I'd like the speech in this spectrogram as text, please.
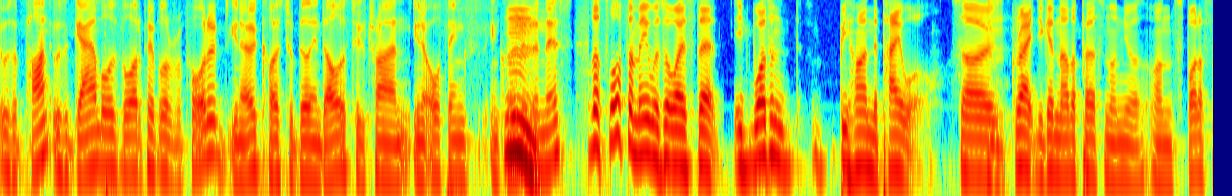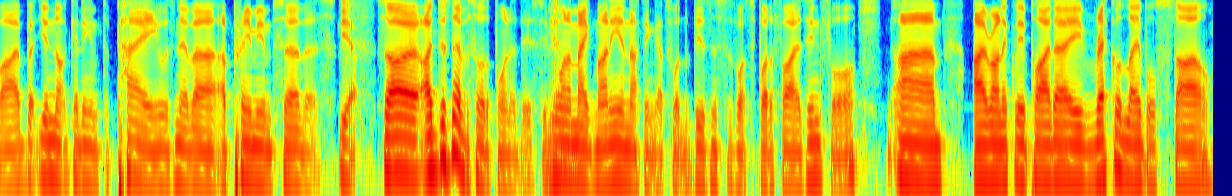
it was a punt. It was a gamble, as a lot of people have reported. You know, close to a billion dollars to try and you know all things included Hmm. in this. The flaw for me was always that it wasn't behind the paywall. So Hmm. great, you get another person on your on Spotify, but you're not getting them to pay. It was never a premium service. Yeah. So I just never saw the point of this. If you want to make money, and I think that's what the business is, what Spotify is in for. Um, ironically, applied a record label style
